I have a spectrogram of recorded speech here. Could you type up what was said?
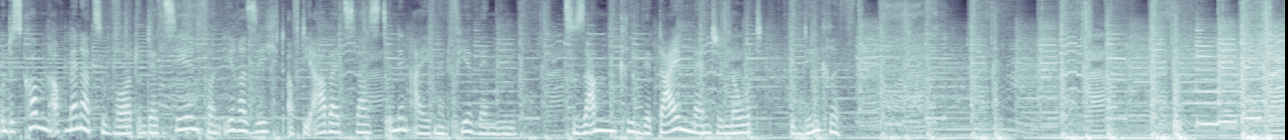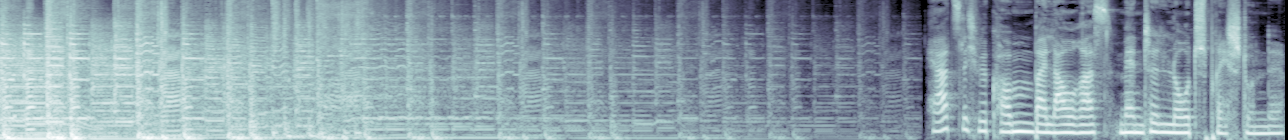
Und es kommen auch Männer zu Wort und erzählen von ihrer Sicht auf die Arbeitslast in den eigenen vier Wänden. Zusammen kriegen wir dein Mental Load in den Griff. Herzlich willkommen bei Lauras Mental Load Sprechstunde.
